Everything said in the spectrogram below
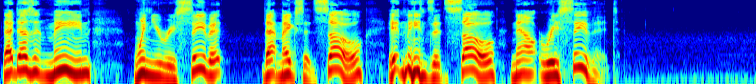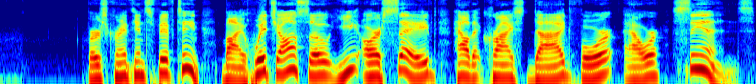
That doesn't mean when you receive it, that makes it so. It means it's so, now receive it. 1 Corinthians 15, by which also ye are saved, how that Christ died for our sins.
